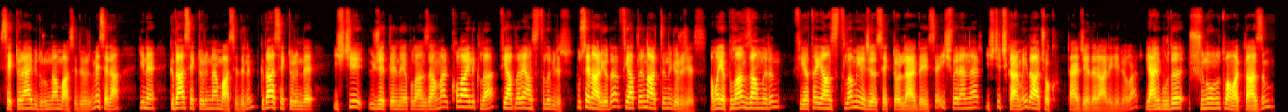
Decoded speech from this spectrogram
sektörel bir durumdan bahsediyoruz. Mesela yine gıda sektöründen bahsedelim. Gıda sektöründe işçi ücretlerine yapılan zamlar kolaylıkla fiyatlara yansıtılabilir. Bu senaryoda fiyatların arttığını göreceğiz. Ama yapılan zamların fiyata yansıtılamayacağı sektörlerde ise işverenler işçi çıkarmayı daha çok tercih eder hale geliyorlar. Yani burada şunu unutmamak lazım.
